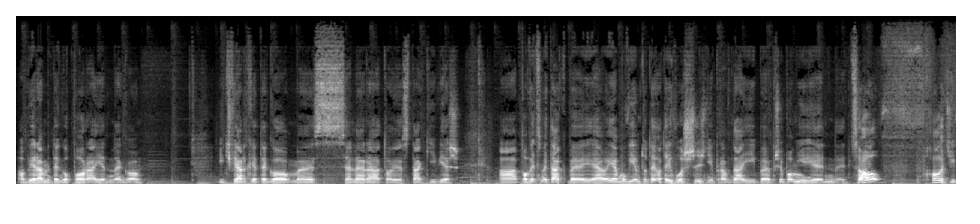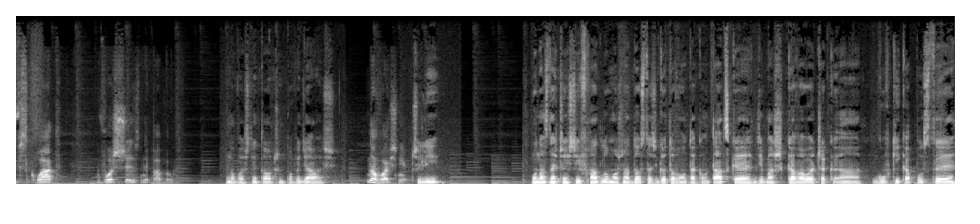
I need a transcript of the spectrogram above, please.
obieramy tego pora jednego i ćwiartkę tego e, selera to jest taki, wiesz, a powiedzmy tak, e, ja, ja mówiłem tutaj o tej Włoszczyźnie, prawda? I e, przypomnij, co wchodzi w skład Włoszczyzny, Paweł? No właśnie to, o czym powiedziałeś. No właśnie. Czyli u nas najczęściej w handlu można dostać gotową taką tackę, gdzie masz kawałeczek e, główki kapusty,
